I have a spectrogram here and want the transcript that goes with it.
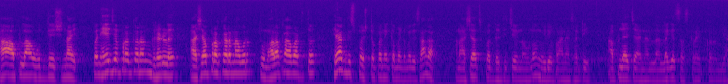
हा आपला उद्देश नाही. पण हे जे प्रकरण घडलंय अशा प्रकरणावर तुम्हाला काय वाटतं हे अगदी स्पष्टपणे कमेंटमध्ये सांगा. आणि अशाच पद्धतीचे नवनवीन व्हिडिओ पाहण्यासाठी आपल्या चॅनलला लगेच सबस्क्राईब करून घ्या.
